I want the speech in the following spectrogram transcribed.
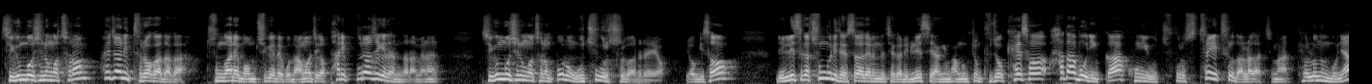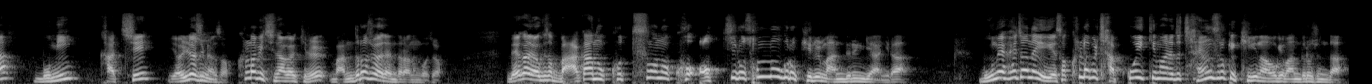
지금 보시는 것처럼 회전이 들어가다가 중간에 멈추게 되고 나머지가 팔이 뿌려지게 된다면 지금 보시는 것처럼 볼은 우측으로 출발을 해요. 여기서 릴리스가 충분히 됐어야 되는데 제가 릴리스 양이 방금 좀 부족해서 하다 보니까 공이 우측으로 스트레이트로 날아갔지만 결론은 뭐냐? 몸이 같이 열려주면서 클럽이 지나갈 길을 만들어줘야 된다는 거죠. 내가 여기서 막아놓고 틀어놓고 억지로 손목으로 길을 만드는 게 아니라 몸의 회전에 의해서 클럽을 잡고 있기만 해도 자연스럽게 길이 나오게 만들어준다.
